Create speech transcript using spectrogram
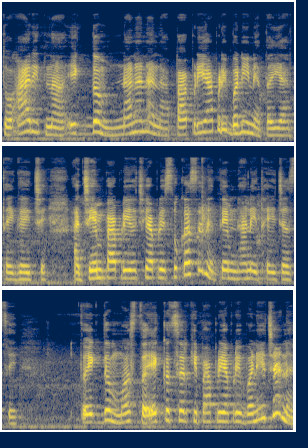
તો આ રીતના એકદમ નાના નાના પાપડી આપણી બનીને તૈયાર થઈ ગઈ છે. આ જેમ પાપડી હજી આપણી સુકાશે ને તેમ નાની થઈ જશે. તો એકદમ મસ્ત, એક જ સરખી પાપડી આપણી બની છે ને?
